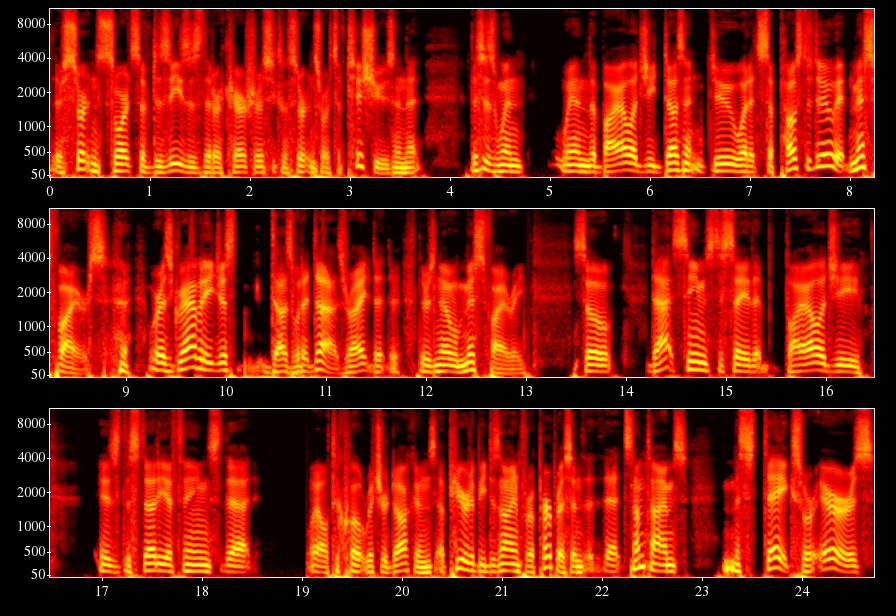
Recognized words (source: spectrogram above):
there's certain sorts of diseases that are characteristics of certain sorts of tissues, and that this is when when the biology doesn't do what it's supposed to do, it misfires. Whereas gravity just does what it does, right? There's no misfiring. So that seems to say that biology is the study of things that, well, to quote Richard Dawkins, appear to be designed for a purpose, and that sometimes mistakes or errors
